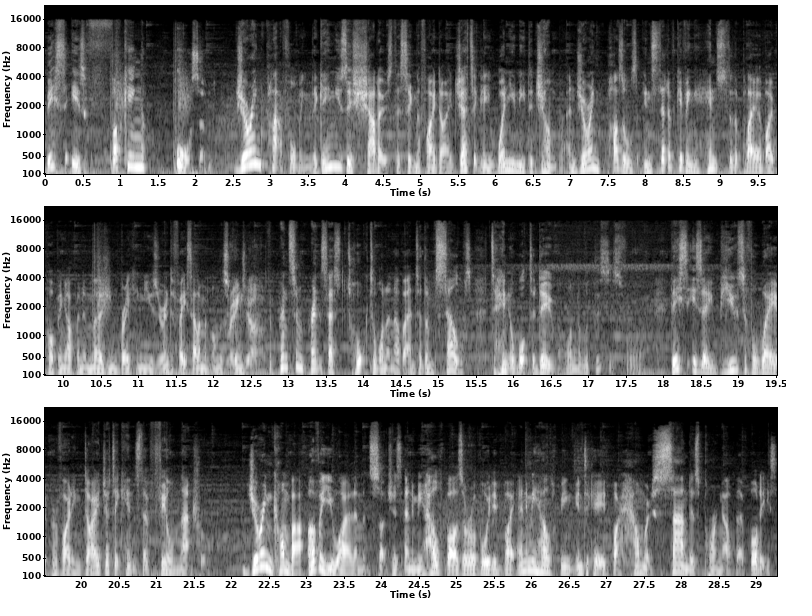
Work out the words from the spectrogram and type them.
This is fucking awesome. During platforming, the game uses shadows to signify diegetically when you need to jump, and during puzzles, instead of giving hints to the player by popping up an immersion breaking user interface element on the screen, the prince and princess talk to one another and to themselves to hint at what to do. I wonder what this is for. This is a beautiful way of providing diegetic hints that feel natural. During combat, other UI elements such as enemy health bars are avoided by enemy health being indicated by how much sand is pouring out of their bodies,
